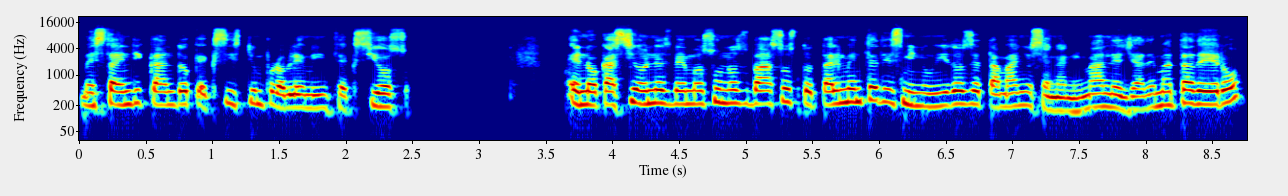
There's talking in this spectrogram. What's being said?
me está indicando que existe un problema infeccioso. En ocasiones vemos unos vasos totalmente disminuidos de tamaños en animales ya de matadero.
